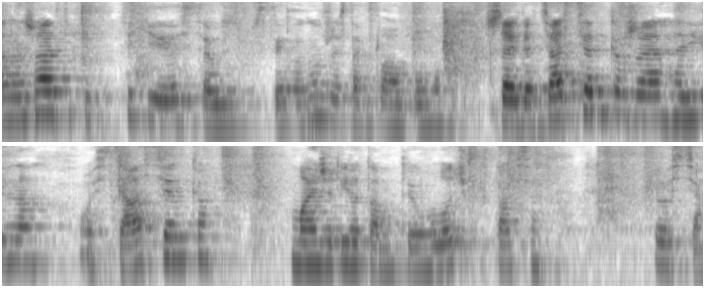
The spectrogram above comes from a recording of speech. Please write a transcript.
а на жаль, тільки, тільки ось це ось встигло. Ну, вже так, слава Богу. Ще йде ця стінка вже рівна, ось ця стінка. Майже рівна, там той оголочок стався. І ось ця.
